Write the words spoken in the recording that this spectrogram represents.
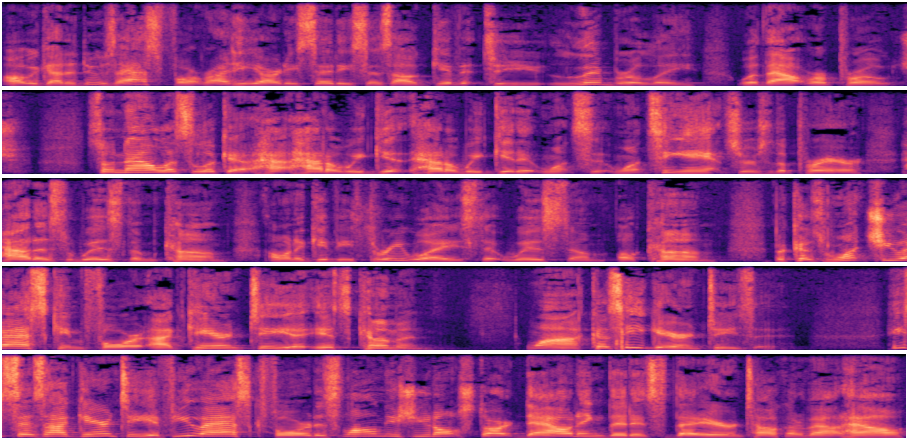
All we got to do is ask for it, right? He already said, He says, I'll give it to you liberally without reproach. So now let's look at how, how, do we get how do we get it once it, once he answers the prayer. How does wisdom come? I want to give you three ways that wisdom will come. Because once you ask him for it, I guarantee you it's coming. Why? Because he guarantees it. He says, I guarantee if you ask for it, as long as you don't start doubting that it's there and talking about how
